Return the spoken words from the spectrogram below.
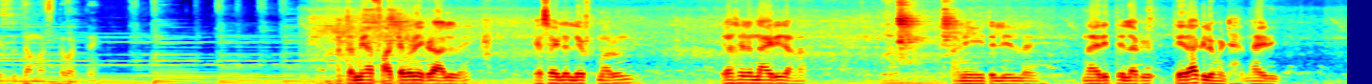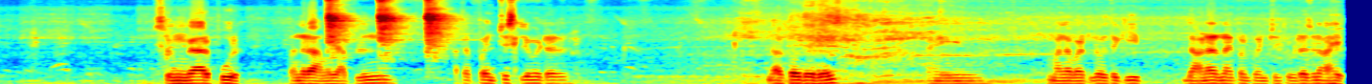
ते सुद्धा मस्त वाटतंय. आता मी या फाट्यावर इकडे आलेलो आहे. या साईडला लेफ्ट मारून या साईडला नायरी जाणार. आणि इथे लिहिलेलं आहे नायरी तेरा कि तेरा किलोमीटर नायरी. शृंगारपूर पंधरा म्हणजे आपण आता पंचवीस किलोमीटर दाखवतो रेंज आणि मला वाटलं होतं की जाणार नाही पण पंचवीस किलोमीटर अजून आहे.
